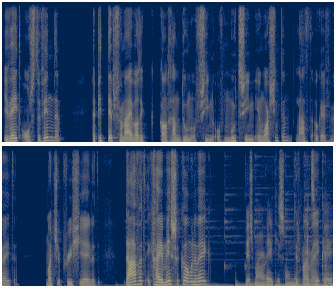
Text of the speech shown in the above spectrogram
Je weet ons te vinden. Heb je tips voor mij wat ik kan gaan doen of zien of moet zien in Washington? Laat het ook even weten. Much appreciated. David, ik ga je missen komende week. Het is maar een weekje zonder. Het is maar een week. okay.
